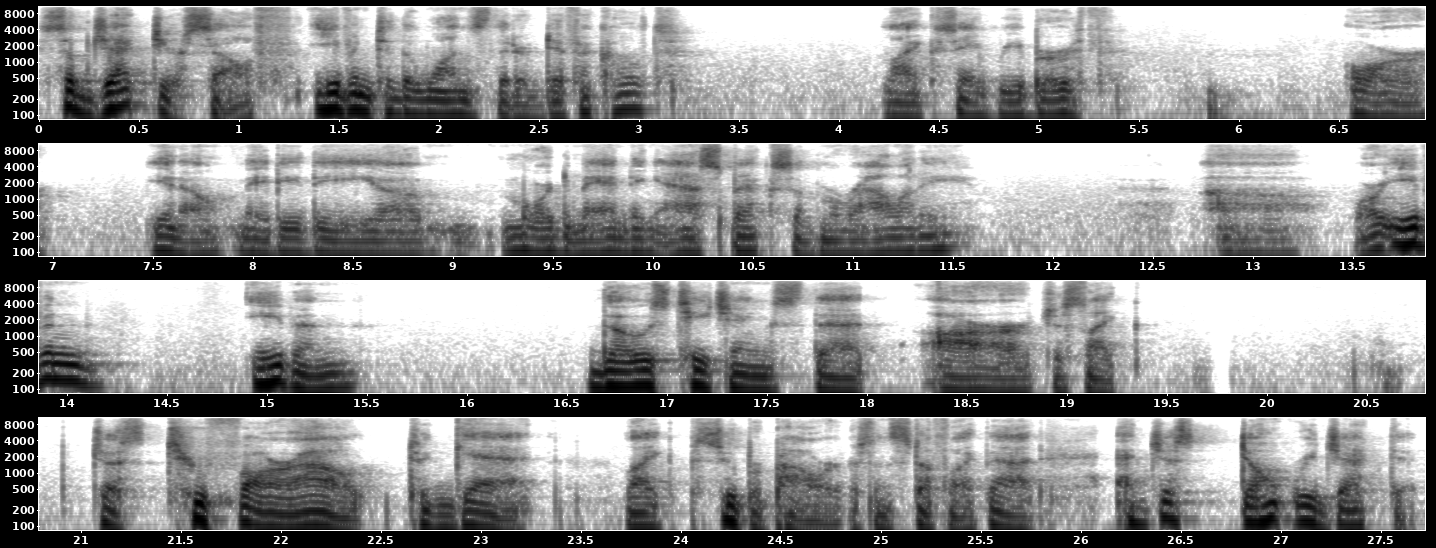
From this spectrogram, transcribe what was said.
subject yourself even to the ones that are difficult, like, say, rebirth, or, you know, maybe the uh, more demanding aspects of morality, uh, or even, even those teachings that are just like just too far out to get, like superpowers and stuff like that, and just don't reject it.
